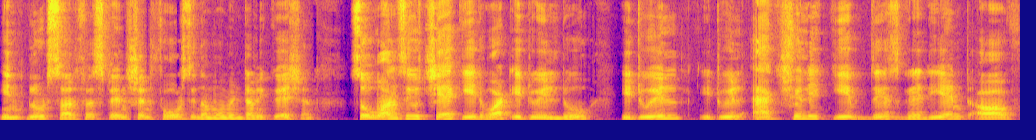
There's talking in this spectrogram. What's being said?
include surface tension force in the momentum equation. So once you check it what it will do? It will it will actually keep this gradient of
